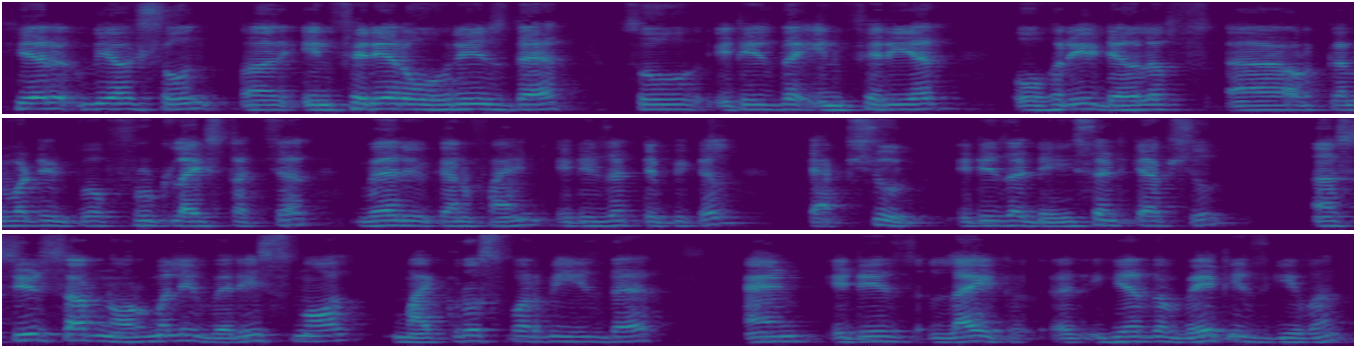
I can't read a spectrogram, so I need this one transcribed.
Here we have shown uh, inferior ovary is there. So it is the inferior ovary develops uh, or converted into a fruit-like structure where you can find it is a typical capsule. It is a dehiscent capsule uh, seeds are normally very small, microspermy is there, and it is light. Uh, here the weight is given.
